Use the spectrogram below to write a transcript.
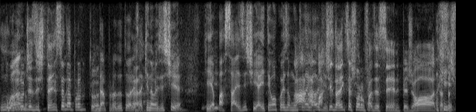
um o ano, ano. de existência da produtora. Da produtora, É. que não existia. Que ia passar a existir. Aí tem uma coisa muito Ah, legal a partir disso. daí que vocês foram fazer CNPJ, Aqui, essas...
